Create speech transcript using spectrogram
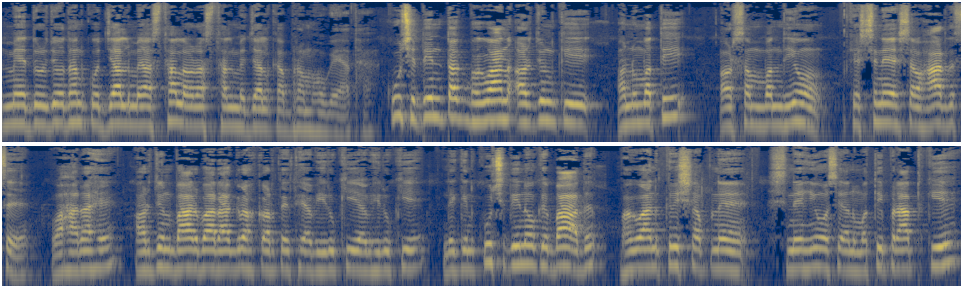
में दुर्योधन को जल में स्थल और स्थल में जल का भ्रम हो गया था। कुछ दिन तक भगवान अर्जुन की अनुमति और संबंधियों के स्नेह सौहार्द से वहाँ रहे। अर्जुन बार बार आग्रह करते थे, अभी रुकिए अभी रुकिए। लेकिन कुछ दिनों के बाद भगवान कृष्ण अपने स्नेहियों से अनुमति प्राप्त किए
